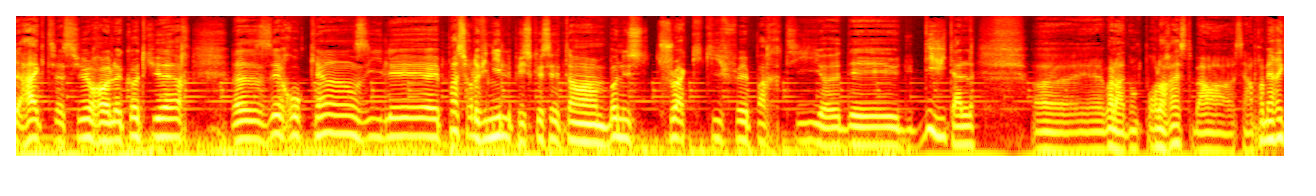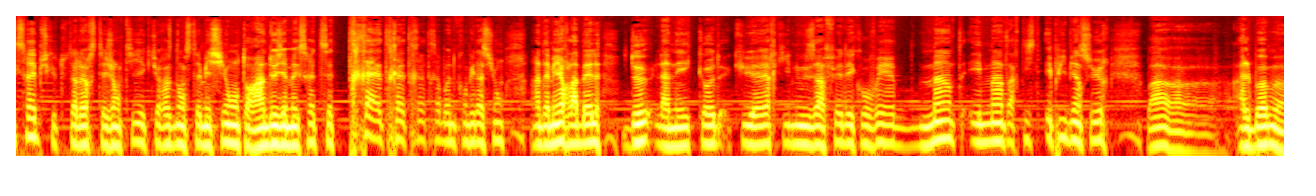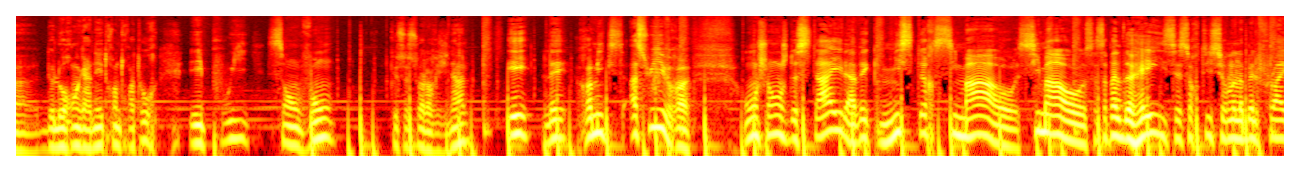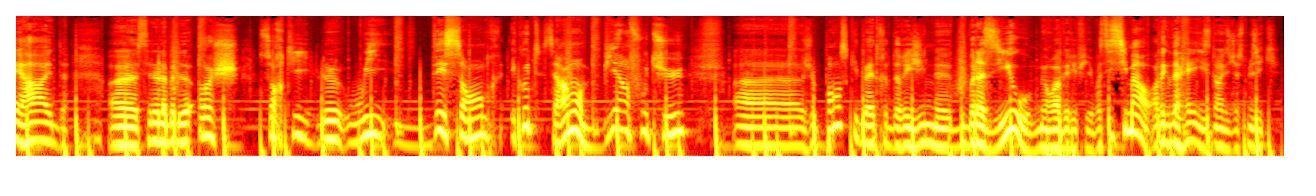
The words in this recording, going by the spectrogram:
Third sur le code QR 015. Il est pas sur le vinyle puisque c'est un bonus track qui fait partie euh, des, du digital. Euh, voilà, donc pour le reste, bah, c'est un premier extrait puisque tout à l'heure c'était gentil et que tu restes dans cette émission. Tu auras un deuxième extrait de cette très très très très bonne compilation. Un des meilleurs labels de l'année, Code QR, qui nous a fait découvrir maintes et maintes artistes. Et puis bien sûr, bah, euh, album de Laurent Garnier, 33 tours. Et puis s'en vont que ce soit l'original et les remixes. À suivre, on change de style avec Mr. Simao. Simao, ça s'appelle The Haze, c'est sorti sur le label Fry Hide. Euh, c'est le label de Hoche, sorti le 8 décembre. Écoute, c'est vraiment bien foutu. Euh, je pense qu'il doit être d'origine du Brésil, mais on va vérifier. Voici Simao avec The Haze dans It's Just Music.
